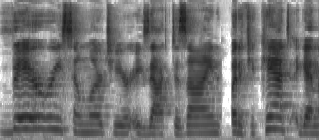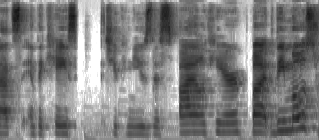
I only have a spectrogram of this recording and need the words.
very similar to your exact design. But if you can't, again, that's in the case you can use this file here. But the most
